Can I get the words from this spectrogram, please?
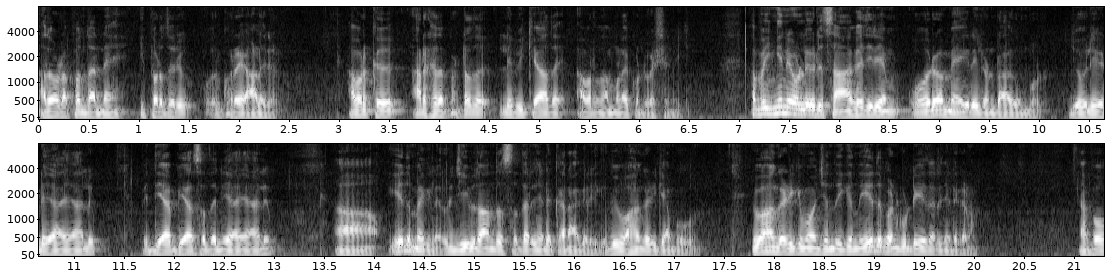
അതോടൊപ്പം തന്നെ ഇപ്പുറത്തൊരു കുറേ ആളുകൾ. അവർക്ക് അർഹതപ്പെട്ടത് ലഭിക്കാതെ അവർ നമ്മളെ കൊണ്ട് വിഷമിക്കും. അപ്പോൾ ഇങ്ങനെയുള്ള ഒരു സാഹചര്യം ഓരോ മേഖലയിലുണ്ടാകുമ്പോൾ ജോലിയുടെ ആയാലും വിദ്യാഭ്യാസത്തിന്റെ ആയാലും ഏത് മേഖല ഒരു ജീവിതാന്തസ് തിരഞ്ഞെടുക്കാൻ ആഗ്രഹിക്കും വിവാഹം കഴിക്കാൻ പോകും വിവാഹം കഴിക്കുമ്പോൾ ചിന്തിക്കുന്ന ഏത് പെൺകുട്ടിയെ തിരഞ്ഞെടുക്കണം? അപ്പോൾ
